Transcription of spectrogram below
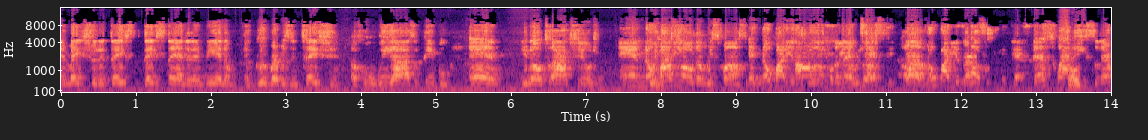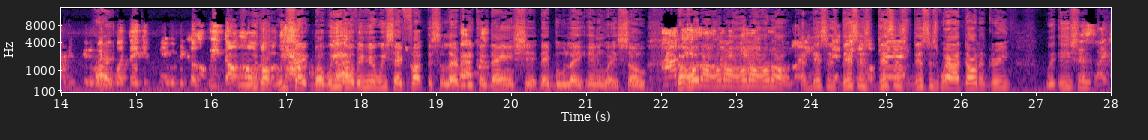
and make sure that they they standing and being a, a, good representation of who we are as a people and you know to our children. And nobody hold them responsible. And nobody is good for being tested. Hold Nobody is good for being tested. That's why so, these celebrities get away right. with what they get away with because we don't hold we gon' them We say, but we over here we say fuck the celebrity because they ain't shit. They boule anyway. So, so hold on, hold on, hold on, hold on. And this is this is this is this is where I don't agree with Isha. Like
